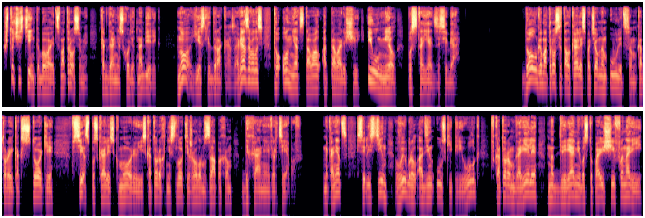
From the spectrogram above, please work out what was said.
что частенько бывает с матросами, когда они сходят на берег. Но если драка завязывалась, то он не отставал от товарищей и умел постоять за себя. Долго матросы толкались по темным улицам, которые, как стоки, все спускались к морю, из которых несло тяжелым запахом дыхания вертепов. Наконец, Селестин выбрал один узкий переулок, в котором горели над дверями выступающие фонари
